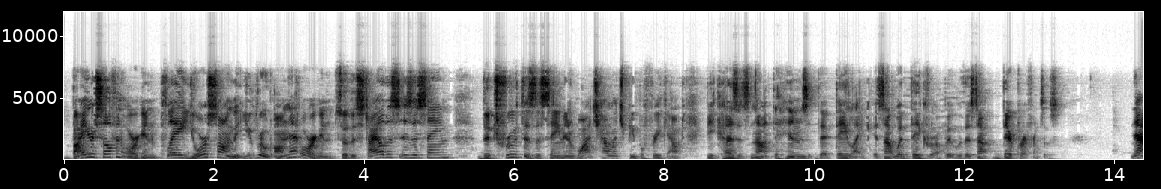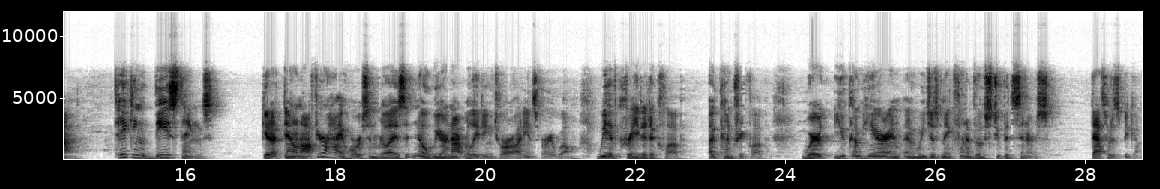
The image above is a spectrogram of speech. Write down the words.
Buy yourself an organ, play your song that you wrote on that organ, so the style this is the same, the truth is the same, and watch how much people freak out, because it's not the hymns that they like. It's not what they grew up with. It's not their preferences. Now, taking these things, get up down off your high horse and realize that no, we are not relating to our audience very well. We have created a club, a country club, where you come here and, and we just make fun of those stupid sinners. That's what it's become.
